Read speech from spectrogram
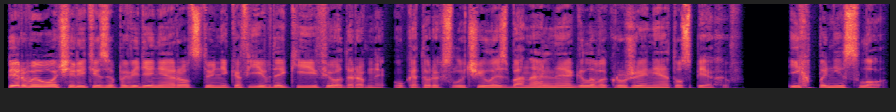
В первую очередь из-за поведения родственников Евдокии Федоровны, у которых случилось банальное головокружение от успехов. Их понесло.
